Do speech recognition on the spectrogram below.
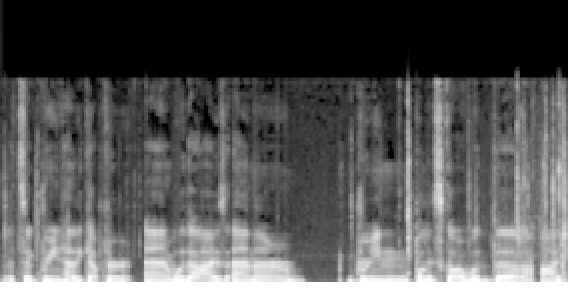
That's a green helicopter and with eyes and a green police car with the eyes.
